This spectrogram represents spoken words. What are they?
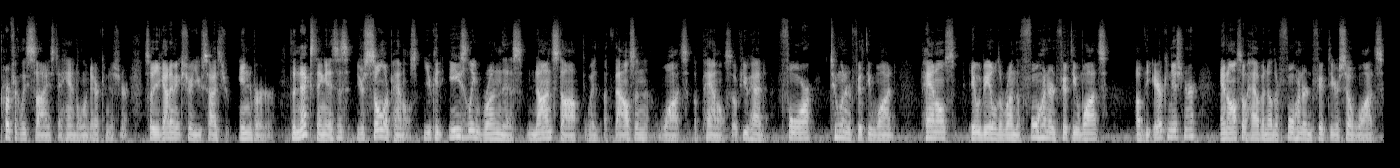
perfectly sized to handle an air conditioner. So you got to make sure you size your inverter. The next thing is, is your solar panels. You could easily run this nonstop with a thousand watts of panels. So if you had four 250 watt panels, it would be able to run the 450 watts of the air conditioner and also have another 450 or so watts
